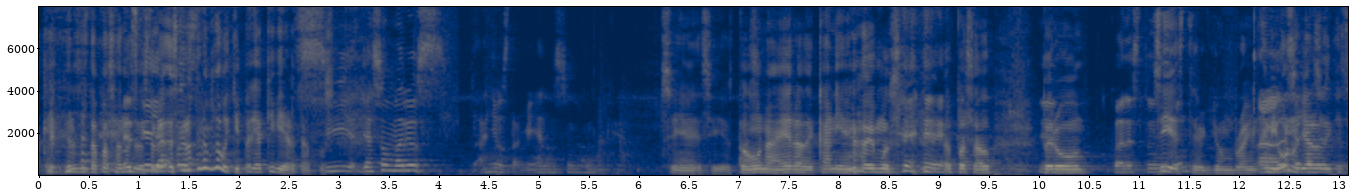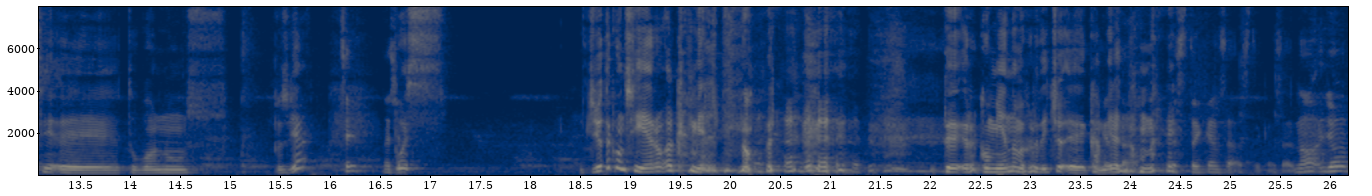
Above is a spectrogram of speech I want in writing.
que, ¿qué nos está pasando? Es que ya, es que no tenemos la Wikipedia aquí abierta. Pues. Sí, ya son varios años también. ¿no? Son como que- Sí, sí, toda una era de Kanye hemos ha pasado. Pero ¿Cuál es tu? sí, bonus? este John Bryan. Ah, mi ese ya lo dije, sí, eh, tu bonus. Pues ya. Sí, ese. Pues Yo te considero cambiar el nombre. te recomiendo, mejor dicho, eh, cambiar el nombre. Estoy cansado, estoy cansado. No, yo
